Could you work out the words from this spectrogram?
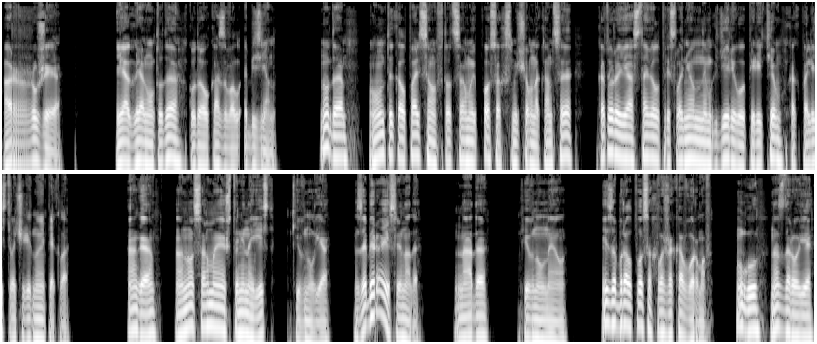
«Оружие!». Я глянул туда, куда указывал обезьян. Ну да, он тыкал пальцем в тот самый посох с мечом на конце, который я оставил прислоненным к дереву перед тем, как полезть в очередное пекло. «Ага, оно самое, что ни на есть», — кивнул я. «Забирай, если надо». «Надо», — кивнул Нео. И забрал посох вожака Вормов. «Угу, на здоровье.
